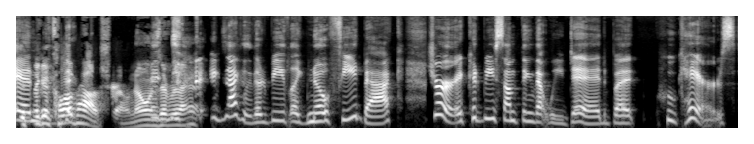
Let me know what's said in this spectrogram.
and like a clubhouse show. No one's ever there. exactly. There'd be like no feedback. Sure, it could be something that we did, but who cares?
